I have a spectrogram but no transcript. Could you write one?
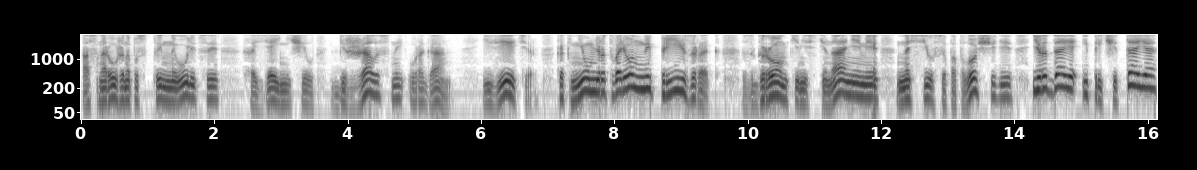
А снаружи на пустынной улице хозяйничал безжалостный ураган и ветер, как неумиротворенный призрак, с громкими стенаниями носился по площади и, рыдая и причитая,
